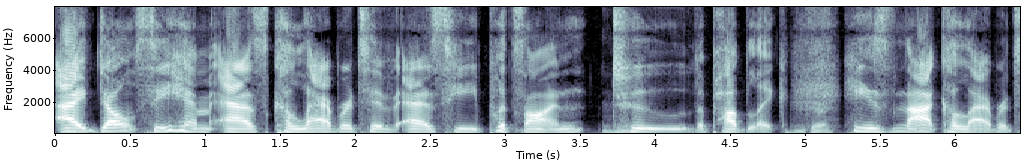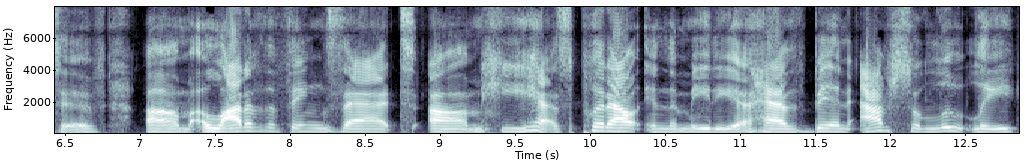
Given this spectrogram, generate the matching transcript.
I don't see him as collaborative as he puts on to the public. He's not collaborative. Um, a lot of the things that um, he has put out in the media have been absolutely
